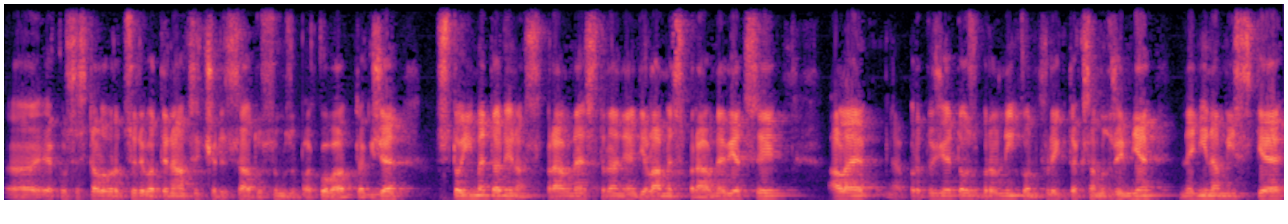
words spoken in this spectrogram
e, jako se stalo v roce 1968, zopakovat. Takže stojíme tady na správné straně, děláme správné věci, ale protože je to zbrojný konflikt, tak samozřejmě není na místě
